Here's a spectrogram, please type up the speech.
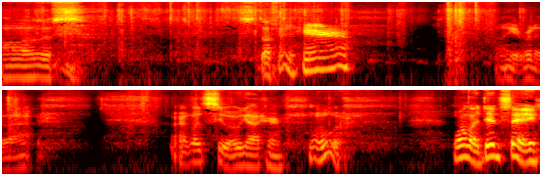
All this stuff in here. I'll get rid of that. All right, let's see what we got here. Oh, well, I did say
